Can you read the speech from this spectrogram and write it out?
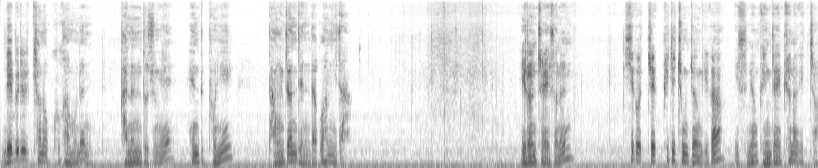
내비를 켜놓고 가면은 가는 도중에 핸드폰이 방전된다고 합니다. 이런 차에서는 시거잭 PD 충전기가 있으면 굉장히 편하겠죠.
